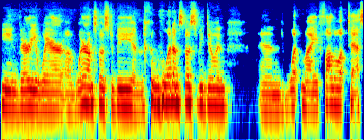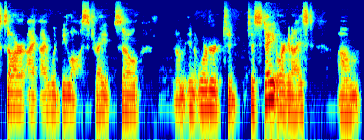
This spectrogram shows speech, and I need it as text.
being very aware of where I'm supposed to be and what I'm supposed to be doing and what my follow-up tasks are, I, I would be lost, right? So um, in order to to stay organized, um,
